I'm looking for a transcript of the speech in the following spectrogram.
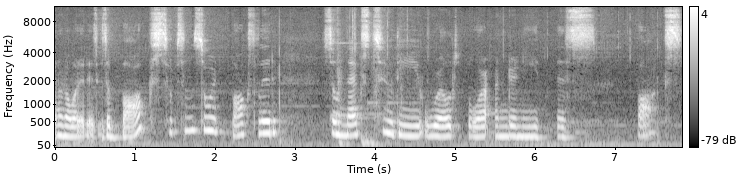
I don't know what it is, it's a box of some sort, box lid. So next to the world door underneath this box.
